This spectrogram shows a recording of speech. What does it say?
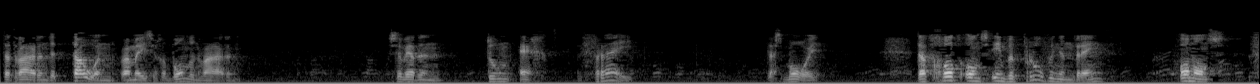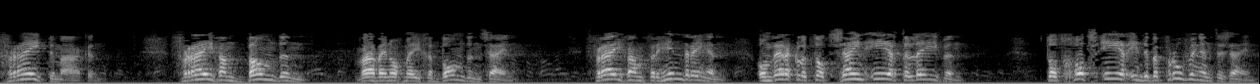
dat waren de touwen waarmee ze gebonden waren. Ze werden toen echt vrij. Dat is mooi. Dat God ons in beproevingen brengt om ons vrij te maken. Vrij van banden waar wij nog mee gebonden zijn. Vrij van verhinderingen om werkelijk tot Zijn eer te leven. Tot Gods eer in de beproevingen te zijn.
